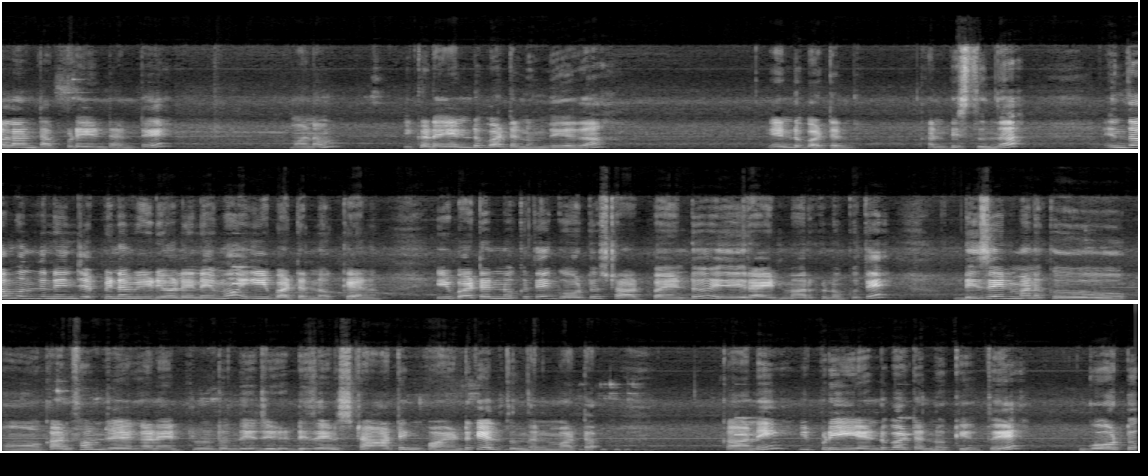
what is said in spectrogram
అలాంటప్పుడు ఏంటంటే మనం ఇక్కడ ఎండ్ బటన్ ఉంది కదా. ఎండ్ బటన్ కనిపిస్తుందా? ఇంతకుముందు నేను చెప్పిన వీడియోలోనేమో ఈ బటన్ నొక్కాను. ఈ బటన్ నొక్కితే గో టు స్టార్ట్ పాయింట్ ఇది రైట్ మార్క్ నొక్కితే డిజైన్ మనకు కన్ఫర్మ్ చేయగానే ఎట్లుంటుంది? డిజైన్ స్టార్టింగ్ పాయింట్కి వెళ్తుందన్నమాట. కానీ ఇప్పుడు ఈ ఎండ్ బటన్ నొక్కితే గో టు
